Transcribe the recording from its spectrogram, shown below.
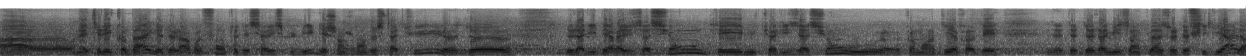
à, euh, on a été les cobayes de la refonte des services publics, des changements de statut, de, la libéralisation, des mutualisations ou comment dire, de, la mise en place de filiales.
